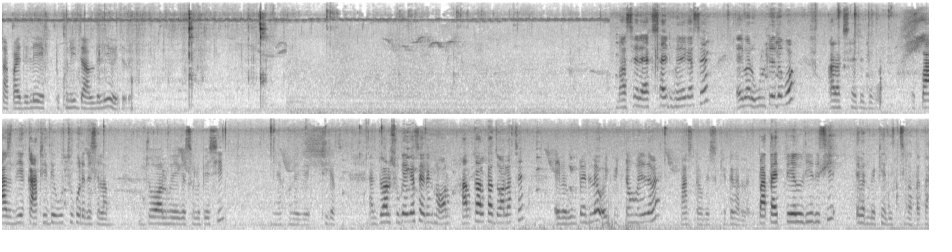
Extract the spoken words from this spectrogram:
চাপাই দিলে একটুখানি জাল দিলেই হয়ে যাবে। মাছের এক সাইড হয়ে গেছে, এবার উল্টে দেবো আর এক সাইডে দেবো। পাশ দিয়ে কাঠি দিয়ে উঁচু করে দিয়েছিলাম, জল হয়ে গেছিল বেশি। এখন এই যে, ঠিক আছে। আর জল শুকিয়ে গেছে, দেখুন হালকা হালকা জল আছে। এবার উল্টে দিলে ওই পিঠটা হয়ে যাবে, মাছটাও বেশ খেতে ভালো লাগে। পাতায় তেল দিয়ে দিছি, এবার মেখে দিচ্ছি পাতাটা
